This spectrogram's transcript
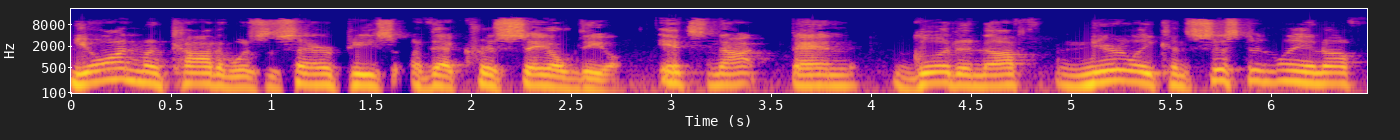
Yoan Moncada was the centerpiece of that Chris Sale deal. It's not been good enough, nearly consistently enough.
